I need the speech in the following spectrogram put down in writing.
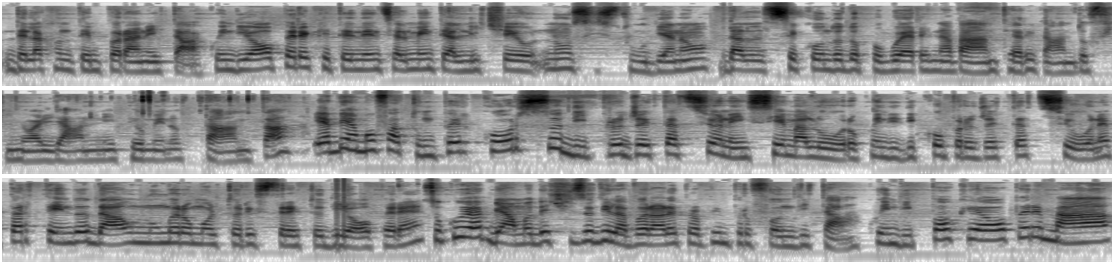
della contemporaneità, quindi opere che tendenzialmente al liceo non si studiano dal secondo dopoguerra in avanti, arrivando fino agli anni più o meno 80. E abbiamo fatto un percorso di progettazione insieme a loro, quindi di coprogettazione produzione partendo da un numero molto ristretto di opere su cui abbiamo deciso di lavorare proprio in profondità, quindi poche opere ma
